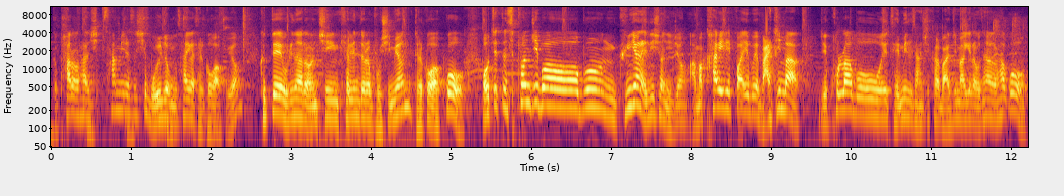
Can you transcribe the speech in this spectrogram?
그러니까 8월 한 13일에서 15일 정도 사이가 될 것 같고요. 그때 우리나라 런칭 캘린더를 보시면 될 것 같고 어쨌든 스펀지밥은 굉장한 에디션이죠. 아마 카이리 5의 마지막 이제 콜라보의 대미를 장식할 마지막이라고 생각을 하고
